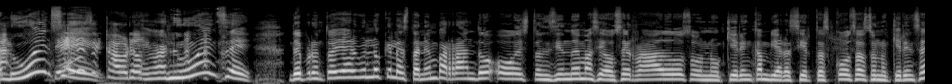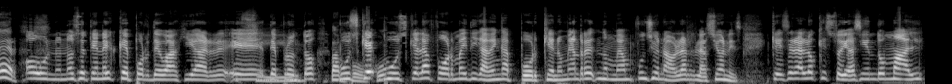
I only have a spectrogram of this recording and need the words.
evalúense. déjese, cabrón. Evalúense. De pronto hay algo en lo que la están embarrando o están siendo demasiado cerrados o no quieren cambiar a ciertas cosas o no quieren ser. O uno no se tiene que por debajear, eh, Sí, de pronto tampoco. busque, busque la forma y diga, venga, ¿por qué no me, han re- no me han funcionado las relaciones? ¿Qué será lo que estoy haciendo mal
